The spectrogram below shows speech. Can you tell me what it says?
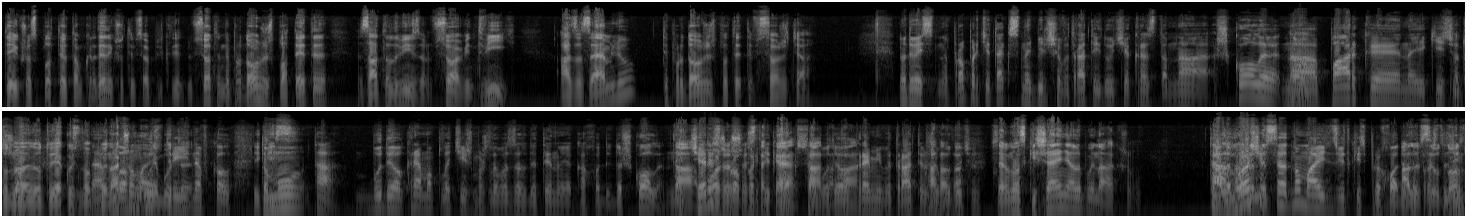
ти якщо сплатив там кредит, якщо ти все під ну, все, ти не продовжуєш платити за телевізор. Все, він твій. А за землю ти продовжуєш платити все життя. Ну, дивись, на property tax найбільше витрати йдуть якраз там на школи, на парки, на якісь Ну, от то, що- на- ну, то якось ну, на по-інакшому має бути. навколо. Якісь- Тому та, буде окремо платіж, можливо, за дитину, яка ходить до школи. Та, не через може, щось property таке, tax, та, а та, буде та. окремі витрати вже Та-та-та. будуть. Все одно з кишені, але по-інакшому. Так, Але гроші може не- все одно мають звідкись приходити, Але все просто одно, з іншої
